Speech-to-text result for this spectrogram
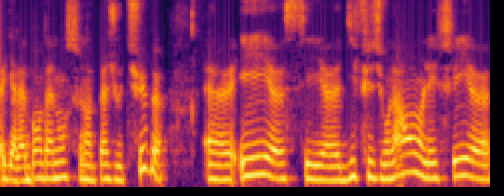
Il y a la bande annonce sur notre page YouTube euh, et euh, ces là on les fait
